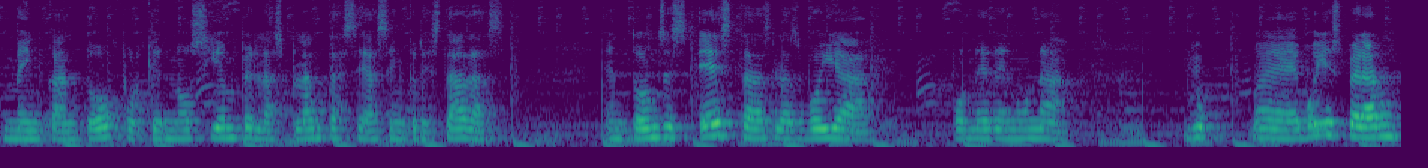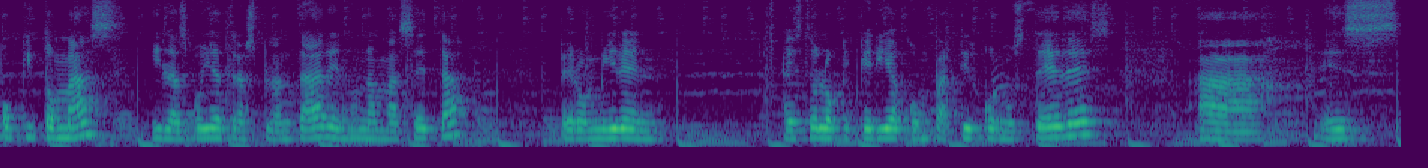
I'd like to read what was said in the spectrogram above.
me encantó porque no siempre las plantas se hacen crestadas. Entonces estas las voy a poner en una... Yo eh, voy a esperar un poquito más y las voy a trasplantar en una maceta. Pero miren, esto es lo que quería compartir con ustedes. Ah, es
